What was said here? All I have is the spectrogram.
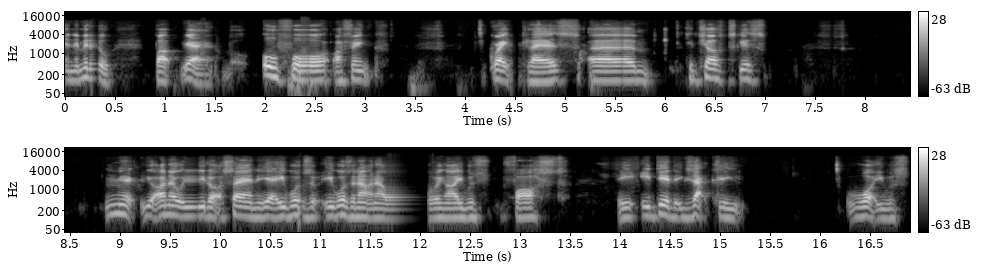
in the middle. But yeah, all four I think great players. Um Kanchelskis, yeah, I know what you lot are saying. Yeah, he was he was an out and out winger. He was fast. He he did exactly what he was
